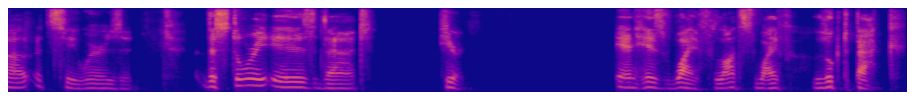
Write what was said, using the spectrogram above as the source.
uh, let's see, where is it? The story is that here and his wife, Lot's wife, looked back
